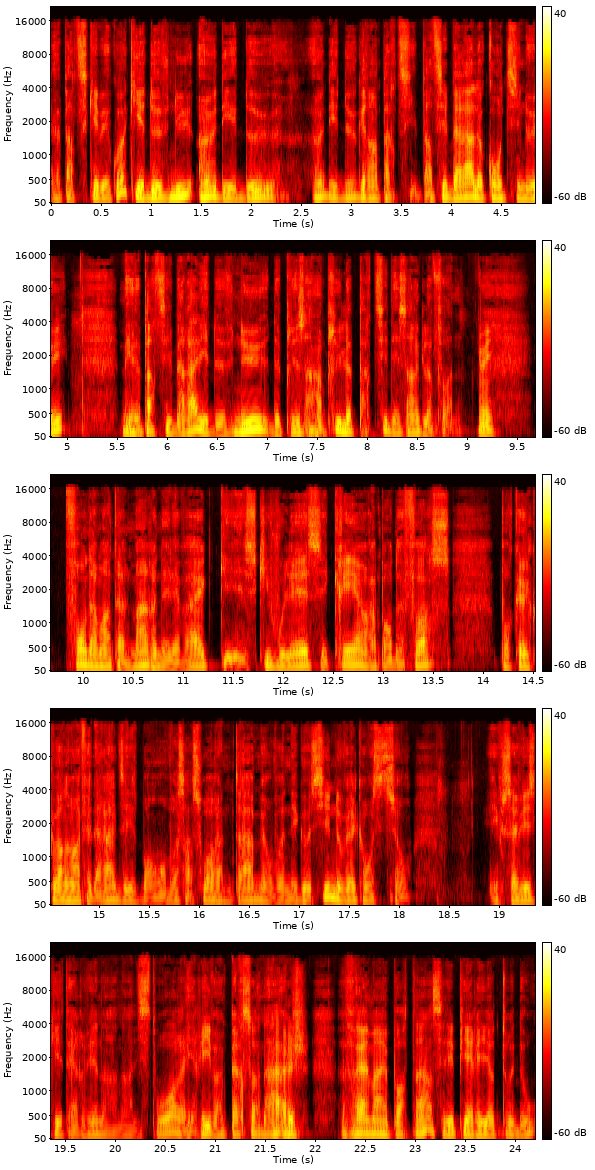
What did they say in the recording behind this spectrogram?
le Parti québécois qui est devenu un des deux un des deux grands partis. Le Parti libéral a continué, mais le Parti libéral est devenu de plus en plus le parti des anglophones. Oui. Fondamentalement, René Lévesque, ce qu'il voulait, c'est créer un rapport de force pour que le gouvernement fédéral dise, bon, on va s'asseoir à une table et on va négocier une nouvelle constitution. Et vous savez ce qui est arrivé dans, l'histoire? Il arrive un personnage vraiment important, c'est Pierre-Éliott Trudeau.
